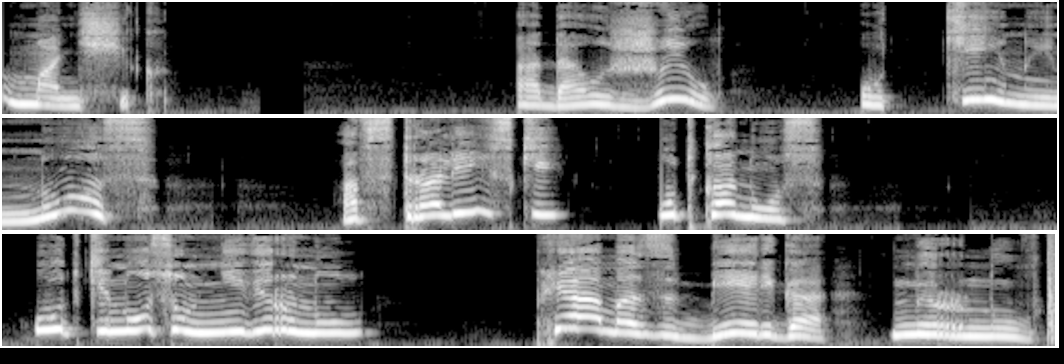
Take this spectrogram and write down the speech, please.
обманщик. Одолжил утиный нос австралийский утконос. Утки нос он не вернул, прямо с берега нырнул.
